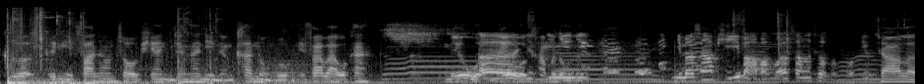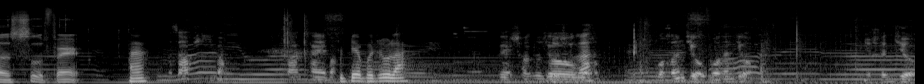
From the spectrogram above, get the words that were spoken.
哥给你发张照片，你看看你能看懂不？你发吧，我看。没有我，没有我看不懂呃你你的。你们仨皮一把吧，我要上个厕所，加了四分儿。啊，你们仨皮一把，仨开一把。就憋不住了。对，上厕所就去了我我很久，我很久。你很久。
